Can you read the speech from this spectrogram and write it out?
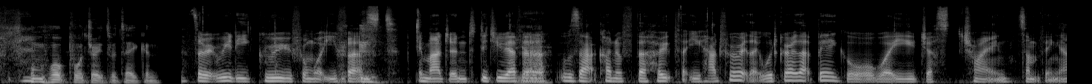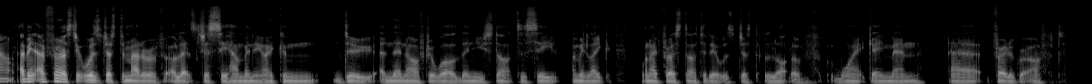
more portraits were taken. So it really grew from what you first imagined. Did you ever, Yeah. was that kind of the hope that you had for it that it would grow that big, or were you just trying something out? I mean, at first it was just a matter of oh, let's just see how many I can do, and then after a while, then you start to see. I mean, like when I first started, it was just a lot of white gay men uh, photographed,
